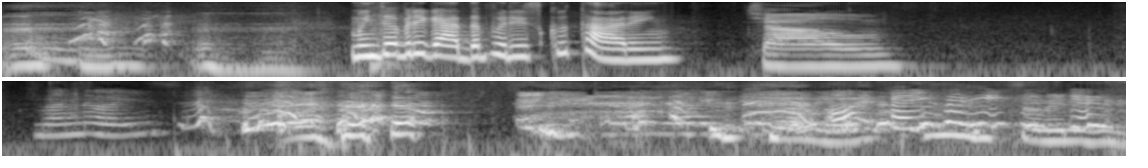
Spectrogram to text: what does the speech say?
Muito obrigada por escutarem. Tchau! Boa noite. Pensa, gente, esqueci.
